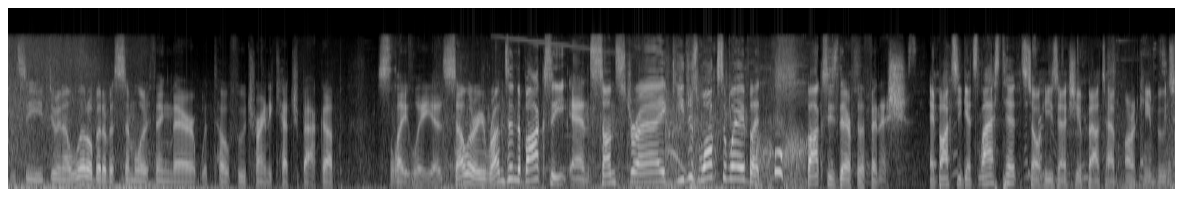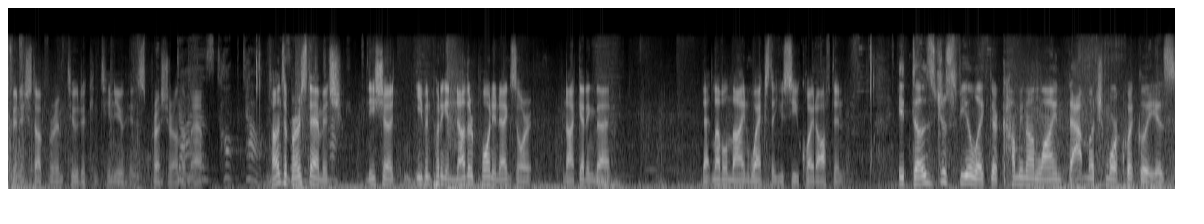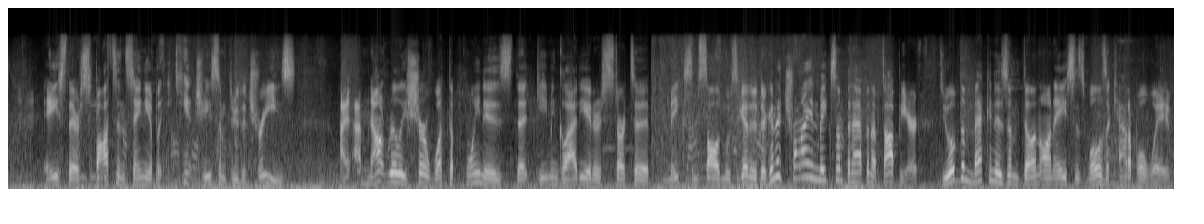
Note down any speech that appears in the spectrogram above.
can see doing a little bit of a similar thing there with Tofu trying to catch back up slightly as Seleri runs into Boxi and Sunstrike, he just walks away, but Boxi's there for the finish. And Boxi gets last hit, so he's actually about to have Arcane Boots finished up for him too to continue his pressure on the map. Tons of burst damage. Nisha even putting another point in Exort, not getting that that level 9 Wex that you see quite often. It does just feel like they're coming online that much more quickly as Ace there spots Insania, but you can't chase him through the trees. I, am not really sure what the point is that Gaimin Gladiators start to make some solid moves together. They're going to try and make something happen up top here. Do you have the Mekansm done on Ace as well as a catapult wave.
